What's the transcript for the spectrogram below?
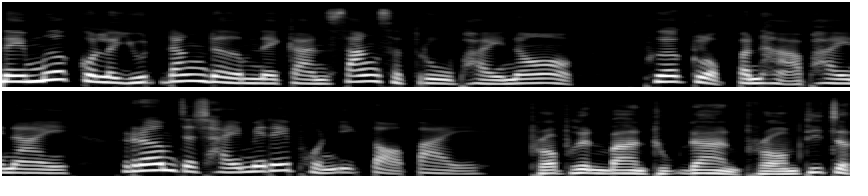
ในเมื่อกลยุทธ์ดั้งเดิมในการสร้างศัตรูภายนอก เพื่อกลบปัญหาภายใน เริ่มจะใช้ไม่ได้ผลอีกต่อไป เพราะเพื่อนบ้านทุกด้านพร้อมที่จะ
